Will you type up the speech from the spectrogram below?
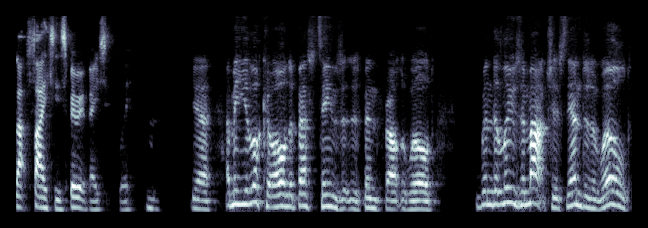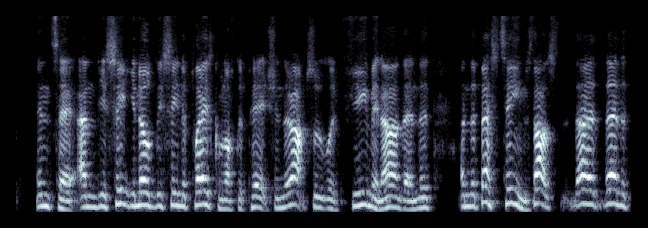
that fighting spirit, basically. Hmm. Yeah, I mean, you look at all the best teams that there's been throughout the world. When they lose a match, it's the end of the world, isn't it? And you see, you know, they've seen the players coming off the pitch, and they're absolutely fuming, aren't they? And the and the best teams, that's they're they're the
